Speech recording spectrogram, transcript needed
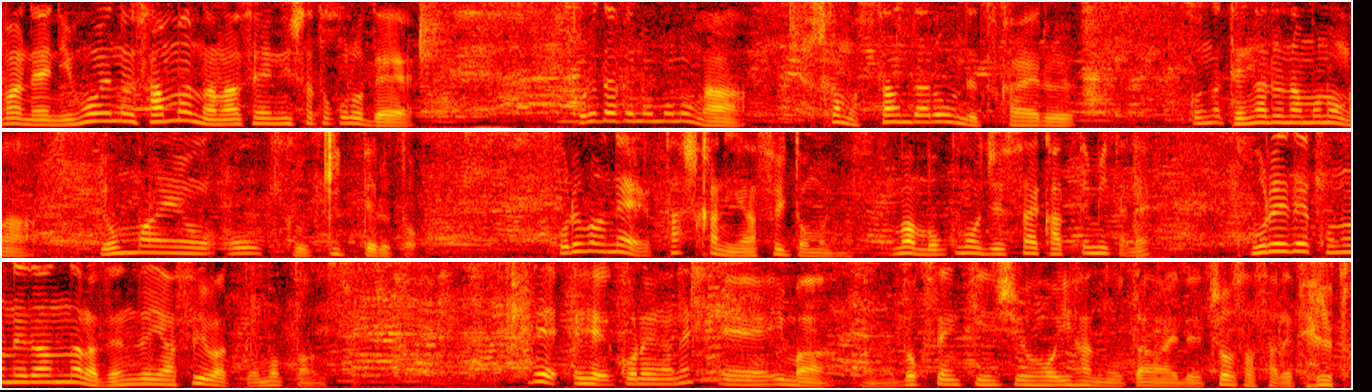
まあね日本円の3万7000円にしたところでこれだけのものがしかもスタンダローンで使えるこんな手軽なものが4万円を大きく切ってると。これはね確かに安いと思います。まあ僕も実際買ってみてねこれでこの値段なら全然安いわって思ったんですよ。で、えー、これがね、えー、今あの独占禁止法違反の疑いで調査されていると。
